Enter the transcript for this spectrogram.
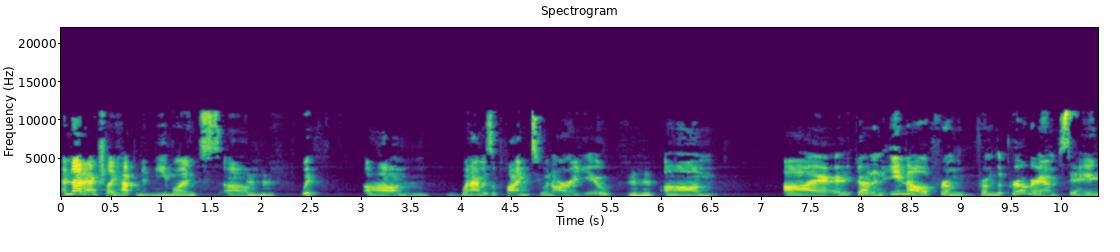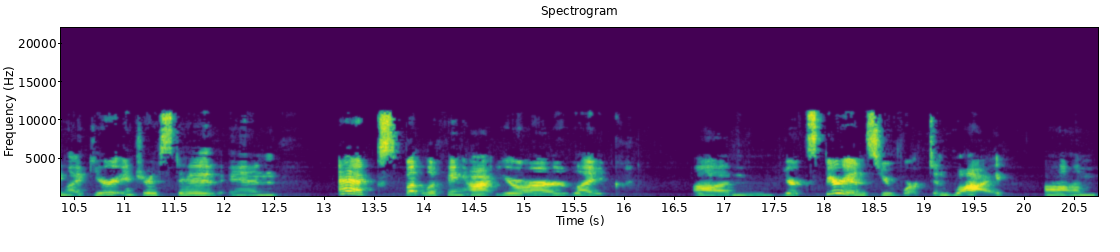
and that actually happened to me once um, Mhm. with um, when I was applying to an REU. Mhm. Um, I, I got an email from from the program saying like you're interested in X, but looking at your like um, your experience, you've worked in Y. Um,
